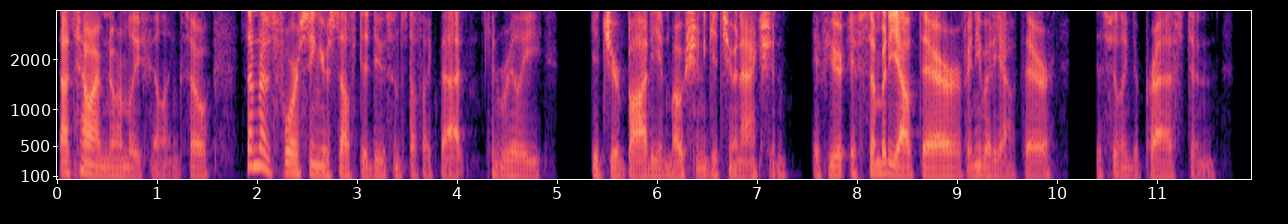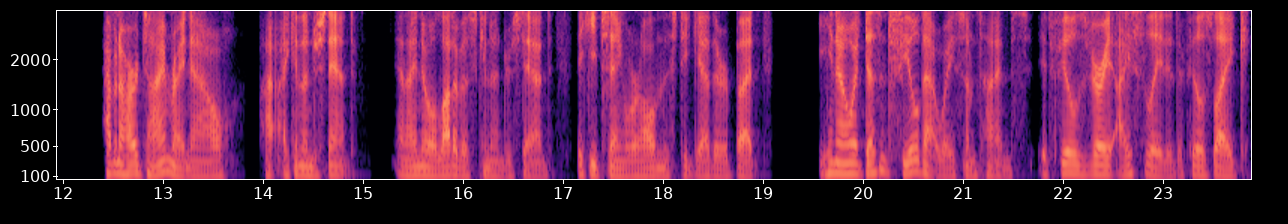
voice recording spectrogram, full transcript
that's how I'm normally feeling. So sometimes forcing yourself to do some stuff like that can really get your body in motion, get you in action. If you're if somebody out there, if anybody out there is feeling depressed and having a hard time right now, I, I can understand. And I know a lot of us can understand. They keep saying we're all in this together, but you know, it doesn't feel that way sometimes. It feels very isolated. It feels like,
